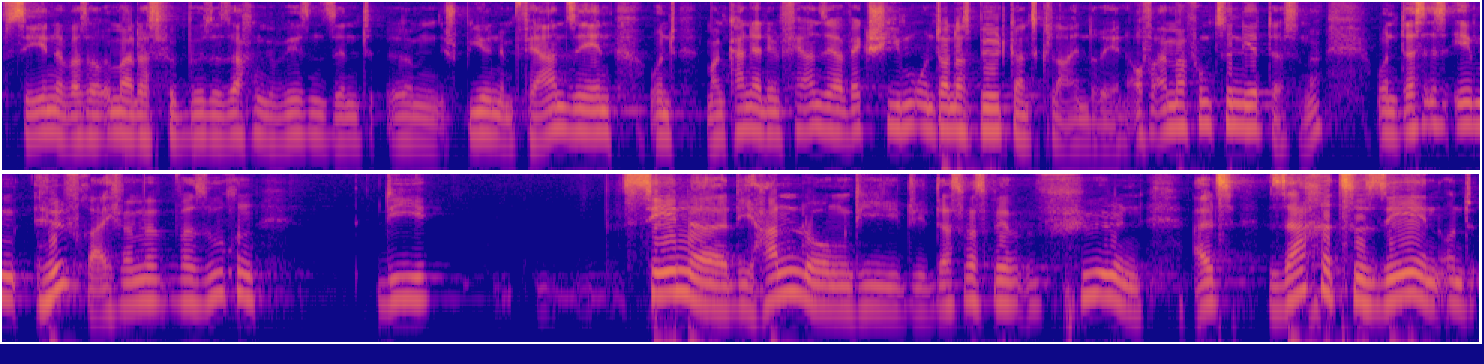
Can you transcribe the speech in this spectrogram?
Szene, was auch immer das für böse Sachen gewesen sind, ähm, spielen im Fernsehen und man kann ja den Fernseher wegschieben und dann das Bild ganz klein drehen. Auf einmal funktioniert das. Ne? Und das ist eben hilfreich, wenn wir versuchen, die Szene, die Handlung, die, die, das, was wir fühlen, als Sache zu sehen und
